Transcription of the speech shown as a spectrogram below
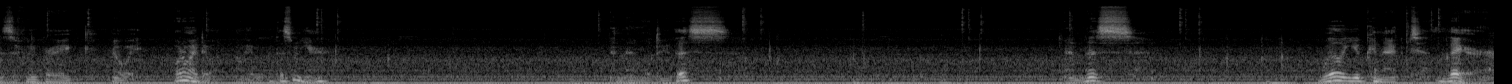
As if we break... No, wait. What am I doing? Okay, we'll put this one here. And then we'll do this. And this. Will you connect there?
